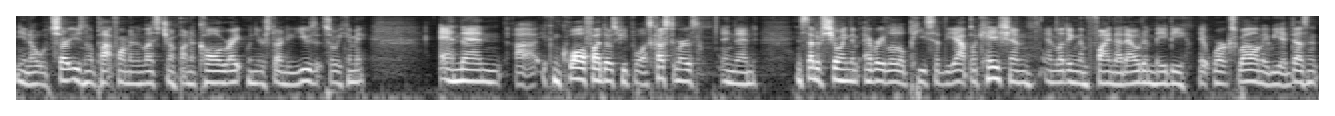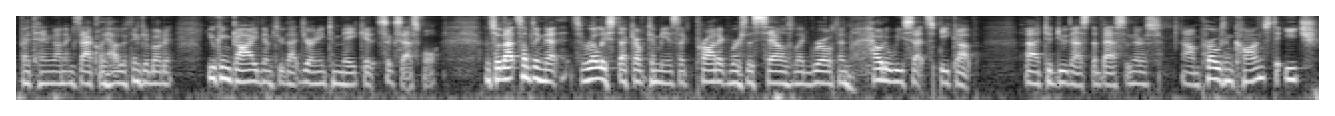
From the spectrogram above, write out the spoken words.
you know, start using the platform and then let's jump on a call right when you're starting to use it, so we can make and then uh, you can qualify those people as customers. And then instead of showing them every little piece of the application and letting them find that out and maybe it works well maybe it doesn't depending on exactly how they're thinking about it you can guide them through that journey to make it successful. And so that's something that's really stuck out to me is like product versus sales led growth and how do we set speak up uh, to do that's the best. And there's um, pros and cons to each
